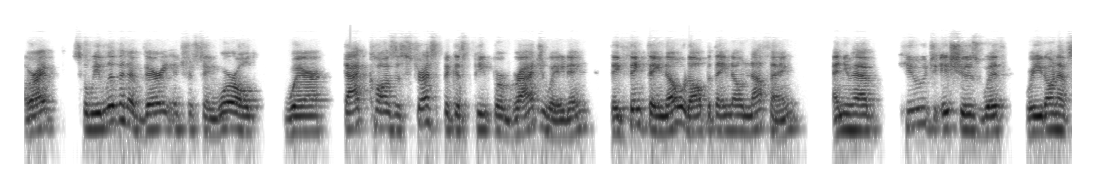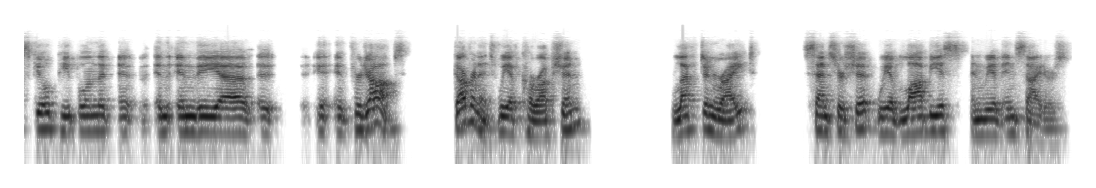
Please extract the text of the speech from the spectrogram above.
All right. So we live in a very interesting world where that causes stress because people are graduating. They think they know it all, but they know nothing. And you have huge issues with where you don't have skilled people in the in in the uh, in, for jobs. Governance. We have corruption, left and right, censorship. We have lobbyists and we have insiders,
